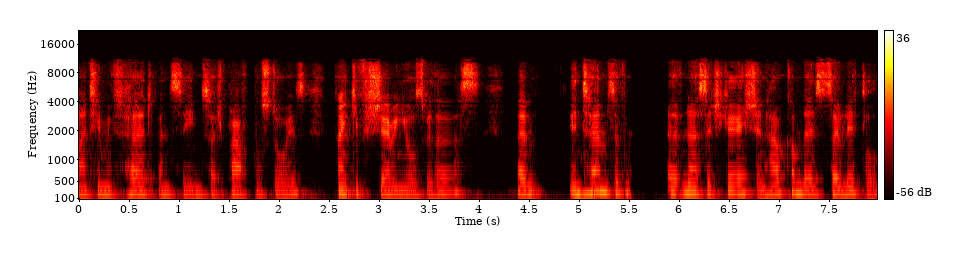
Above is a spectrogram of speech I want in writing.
nineteen, we've heard and seen such powerful stories. Thank you for sharing yours with us. Um, in terms of, of nurse education, how come there's so little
